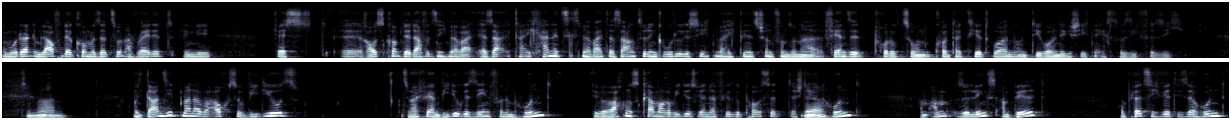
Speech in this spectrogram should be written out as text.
Und wo dann im Laufe der Konversation auf Reddit irgendwie fest äh, rauskommt, der darf jetzt nicht mehr er sagt, kann, ich kann jetzt nichts mehr weiter sagen zu den Gruselgeschichten, weil ich bin jetzt schon von so einer Fernsehproduktion kontaktiert worden und die wollen die Geschichten exklusiv für sich. Sieh mal an. Und dann sieht man aber auch so Videos, zum Beispiel ein Video gesehen von einem Hund, Überwachungskamera-Videos werden da viel gepostet, da steht Ja. ein Hund, am, am, so links am Bild und plötzlich wird dieser Hund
